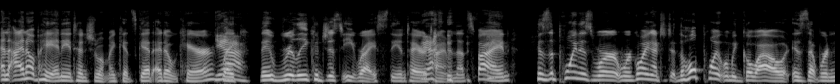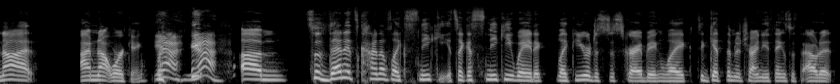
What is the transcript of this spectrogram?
And I don't pay any attention to what my kids get. I don't care. Yeah. Like they really could just eat rice the entire Yeah. time and that's fine. Because the point is we're we're going out to the whole point when we go out is that we're not I'm not working. Yeah. Yeah. Um so then it's kind of like sneaky. It's like a sneaky way to like you were just describing, like to get them to try new things without it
